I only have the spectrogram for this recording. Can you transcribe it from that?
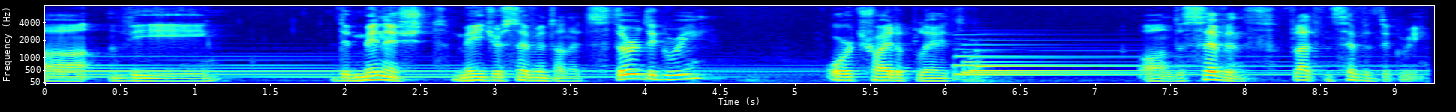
uh, the diminished major seventh on its third degree or try to play it on the seventh, flattened seventh degree.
